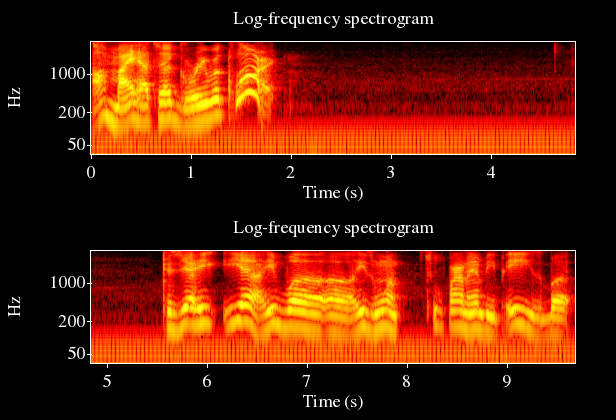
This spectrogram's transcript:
I might have to agree with Clark. Cause yeah, he yeah he was uh, he's won two final MVPs, but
